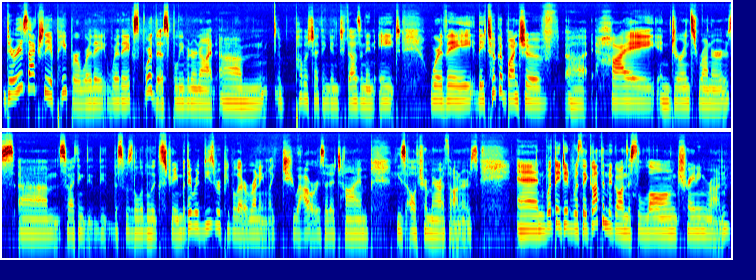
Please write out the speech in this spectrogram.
there is actually a paper where they where they explored this, believe it or not, um, published I think in 2008, where they they took a bunch of uh, high endurance runners. Um, so I think th- th- this was a little extreme, but they were these were people that are running like two hours at a time, these ultra marathoners, and what they did was they got them to go on this long training run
